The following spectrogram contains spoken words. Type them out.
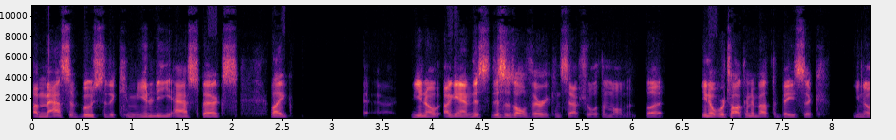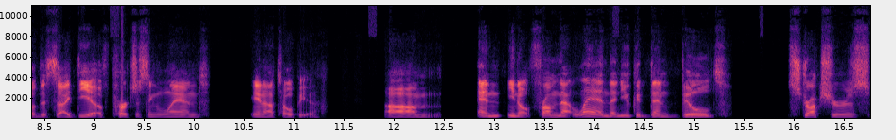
a massive boost to the community aspects. Like, you know, again, this this is all very conceptual at the moment, but you know, we're talking about the basic, you know, this idea of purchasing land in Ottopia. Um, and you know, from that land, then you could then build structures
